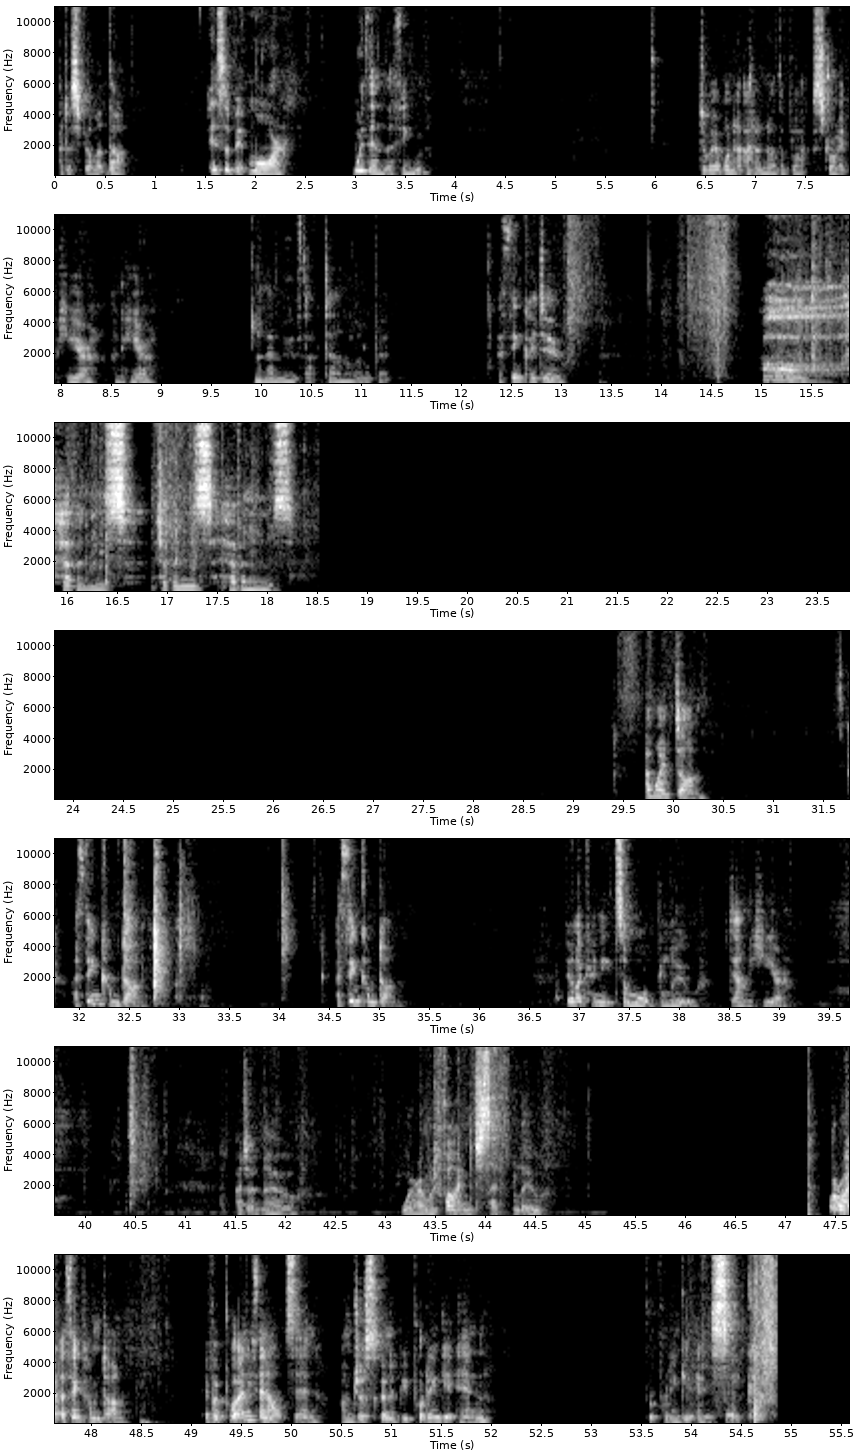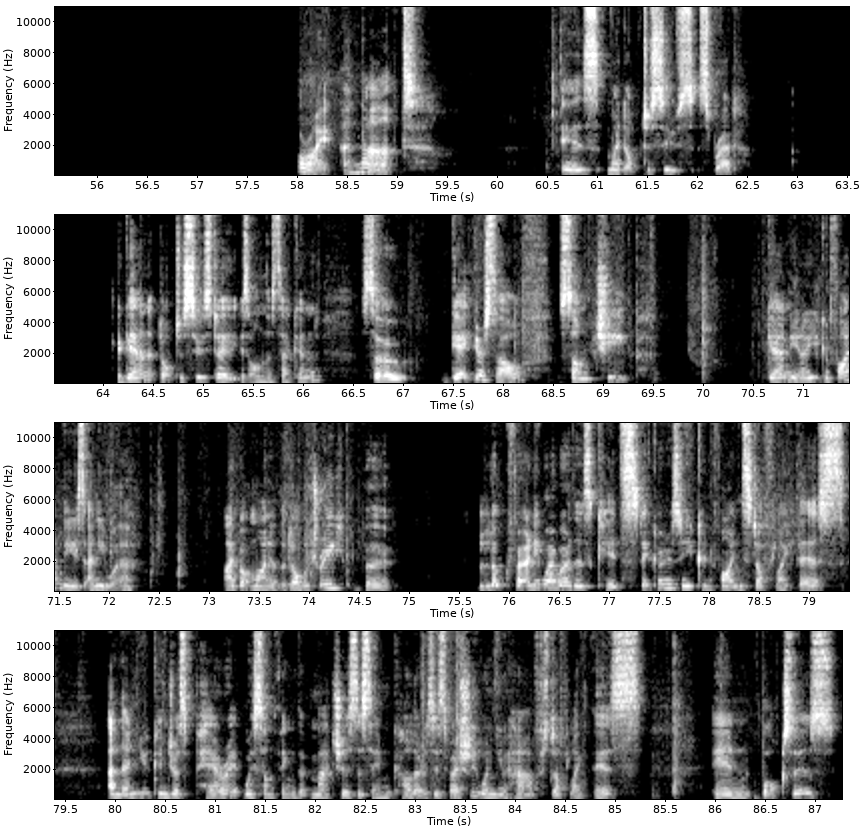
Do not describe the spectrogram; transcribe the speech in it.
I just feel like that is a bit more within the theme. Do I want to add another black stripe here and here? And then move that down a little bit. I think I do. Oh, heavens, heavens, heavens. Am I done? I think I'm done. I think I'm done. I feel like I need some more blue down here. I don't know where I would find said blue. All right, I think I'm done. If I put anything else in, I'm just going to be putting it in for putting it in sake. All right, and that is my Dr. Seuss spread. Again, Dr. Seuss Day is on the 2nd, so get yourself some cheap, again, you know, you can find these anywhere. I got mine at the Dollar Tree, but look for anywhere where there's kids stickers you can find stuff like this and then you can just pair it with something that matches the same colors especially when you have stuff like this in boxes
